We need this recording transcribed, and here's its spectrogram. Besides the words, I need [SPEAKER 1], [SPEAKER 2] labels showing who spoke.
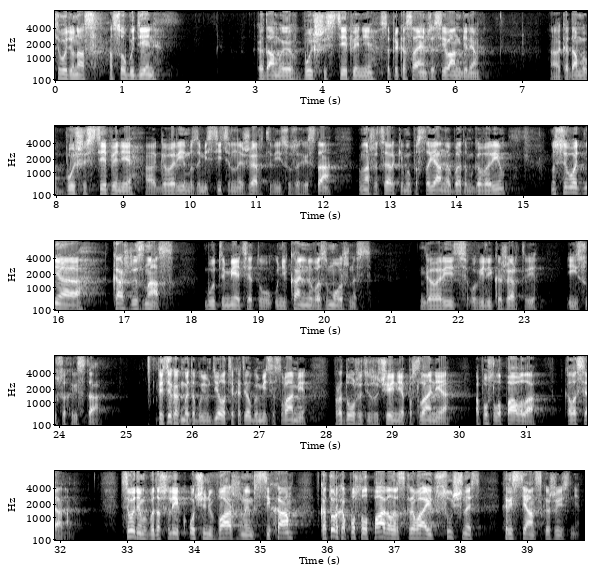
[SPEAKER 1] Сегодня у нас особый день, когда мы в большей степени соприкасаемся с Евангелием, а, когда мы в большей степени а, говорим о заместительной жертве Иисуса Христа. В нашей церкви мы постоянно об этом говорим. Но сегодня каждый из нас будет иметь эту уникальную возможность говорить о великой жертве Иисуса Христа. Перед тем, как мы это будем делать, я хотел бы вместе с вами продолжить изучение послания апостола Павла Колоссянам. Сегодня мы подошли к очень важным стихам, в которых апостол Павел раскрывает сущность христианской жизни.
